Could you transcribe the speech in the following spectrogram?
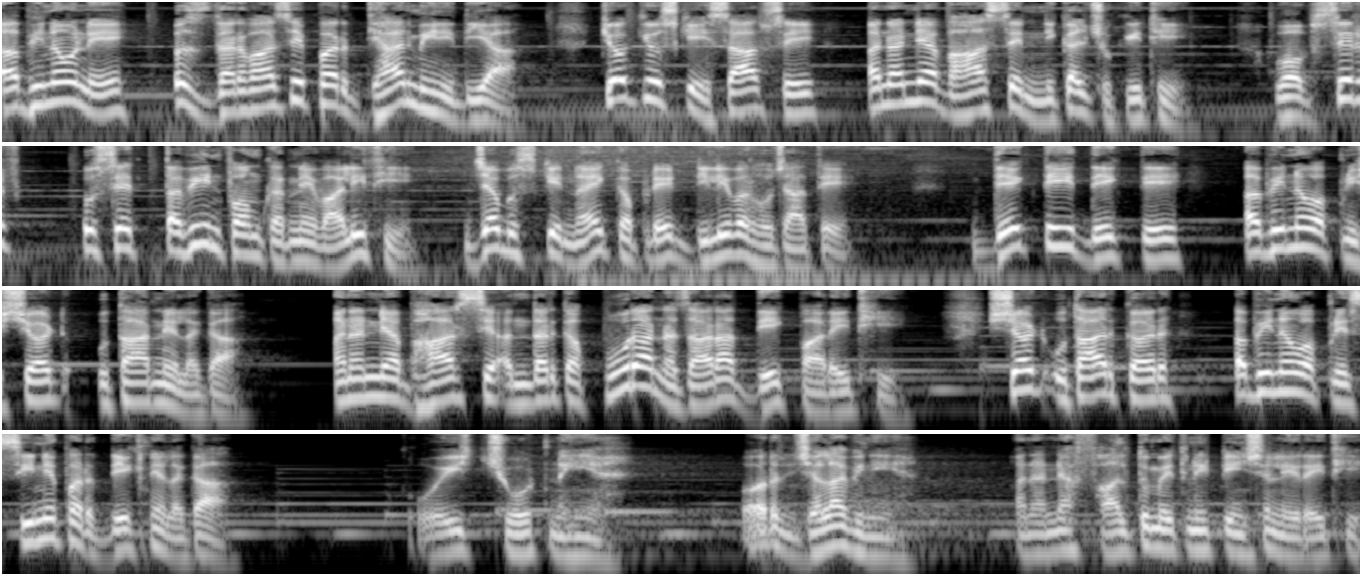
अभिनव ने उस दरवाजे पर ध्यान भी नहीं दिया, क्योंकि उसके हिसाब से अनन्या वहाँ से निकल चुकी थी। वो अब सिर्फ़ उसे तभी इन्फॉर्म करने वाली थी, जब उसके नए कपड़े डिलीवर हो जाते। देखते ही देखते अभिनव अपनी शर्ट उतारने लगा। अनन्या बाहर से अंदर का पूरा नज़ारा देख पा रही थी। शर्ट उतार कर अभिनव अपने सीने पर देखने लगा। कोई चोट नहीं है और जला भी नहीं है। अनन्या फालतू में इतनी टेंशन ले रही थी।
